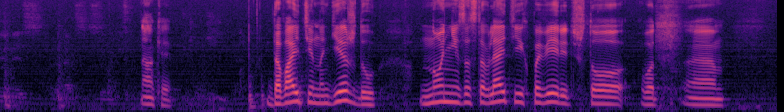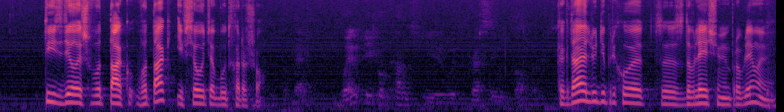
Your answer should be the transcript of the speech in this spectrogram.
do this, and that's solution. Окей. Давайте надежду, но не заставляйте их поверить, что вот эм, ты сделаешь вот так, вот так, и все у тебя будет хорошо. Okay? Когда люди приходят э, с давляющими проблемами,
